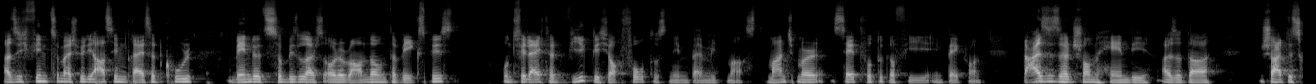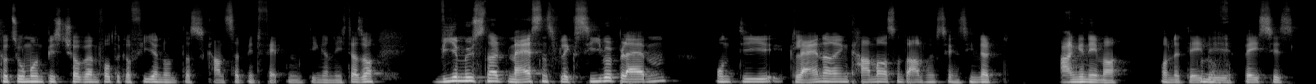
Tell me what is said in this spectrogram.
Also ich finde zum Beispiel die A7 III ist halt cool, wenn du jetzt so ein bisschen als Allrounder unterwegs bist und vielleicht halt wirklich auch Fotos nebenbei mitmachst. Manchmal Set-Fotografie im Background. Da ist es halt schon handy. Also da schaltest kurz um und bist schon beim Fotografieren und das kannst halt mit fetten Dingen nicht. Also wir müssen halt meistens flexibel bleiben und die kleineren Kameras unter Anführungszeichen sind halt angenehmer on a daily Und basis.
